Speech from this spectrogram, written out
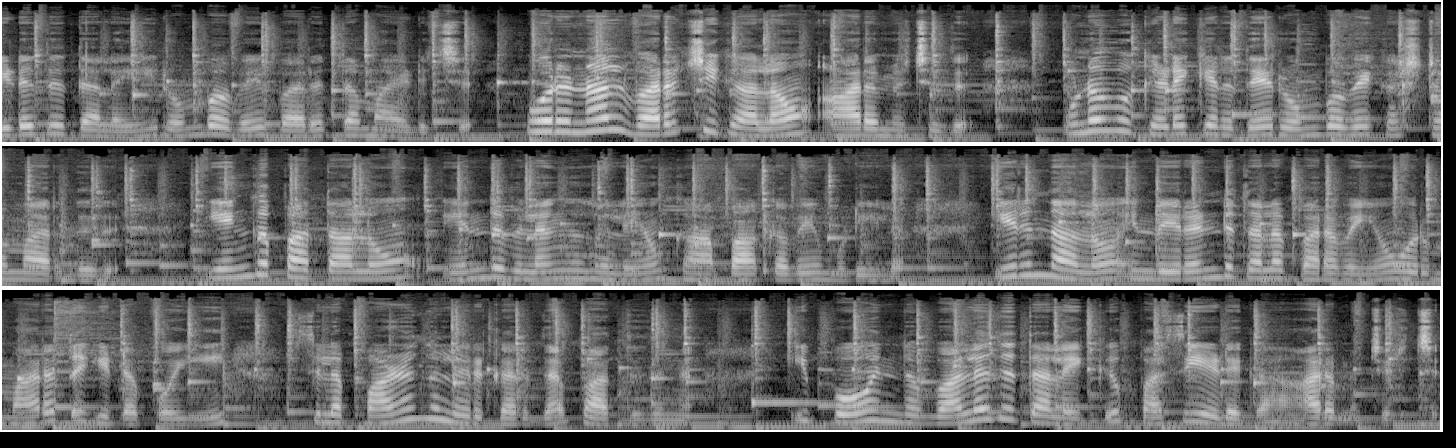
இடது தலை ரொம்பவே வருத்தமாயிடுச்சு. ஒரு நாள் வறட்சி காலம் ஆரம்பிச்சுது. உணவு கிடைக்கிறதே ரொம்பவே கஷ்டமா இருந்தது. எங்கே பார்த்தாலும் எந்த விலங்குகளையும் கா பார்க்கவே முடியல. இருந்தாலும் இந்த இரண்டு தலை பறவையும் ஒரு மரத்துக்கிட்ட போய் சில பழங்கள் இருக்கிறத பார்த்துதுங்க. இப்போ இந்த வலது தலைக்கு பசி எடுக்க ஆரம்பிச்சிடுச்சு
